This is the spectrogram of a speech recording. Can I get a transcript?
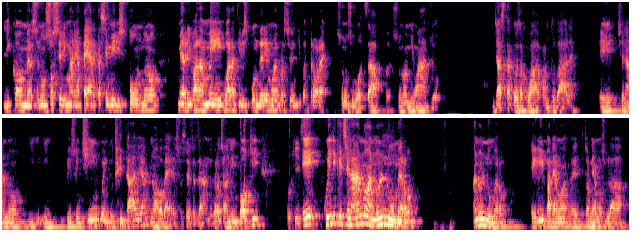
l'e-commerce non so se rimane aperta, se mi rispondono, mi arriva la mail, guarda ti risponderemo nelle prossime 24 ore, sono su WhatsApp, sono a mio agio. Già sta cosa qua quanto vale? E ce l'hanno in, in, penso in 5 in tutta Italia, no vabbè adesso sto esagerando, però ce l'hanno in pochi Pochissimo. e quelli che ce l'hanno hanno il numero, hanno il numero e lì parliamo, eh, torniamo sulla,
